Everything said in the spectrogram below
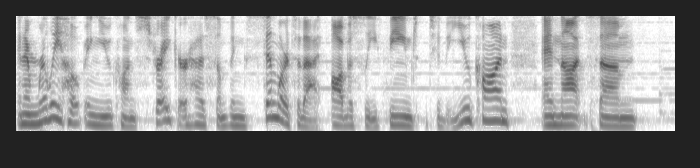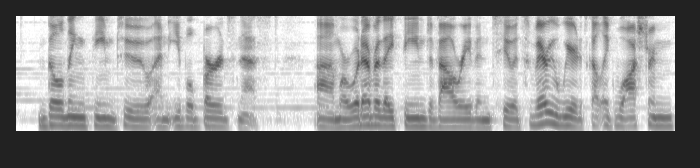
and I'm really hoping Yukon Striker has something similar to that, obviously themed to the Yukon, and not some building themed to an evil bird's nest. Um, or whatever they themed Valravn to. It's very weird. It's got like washroom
